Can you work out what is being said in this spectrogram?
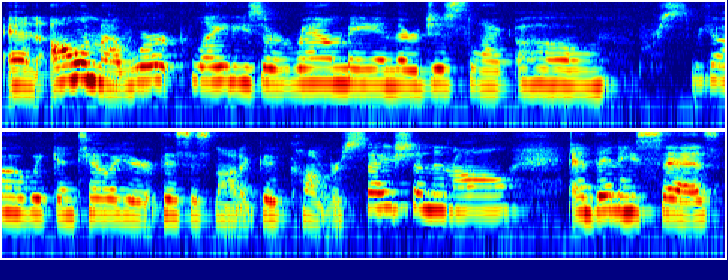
And all of my work ladies are around me and they're just like, Oh, oh, we can tell you this is not a good conversation and all. And then he says,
